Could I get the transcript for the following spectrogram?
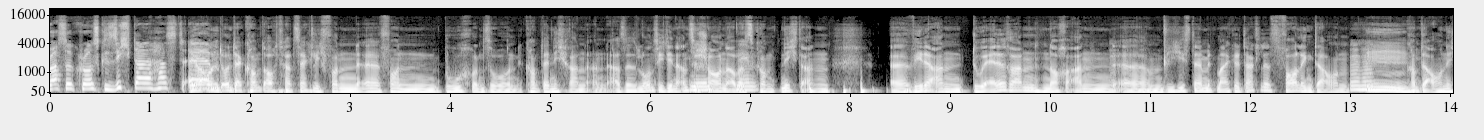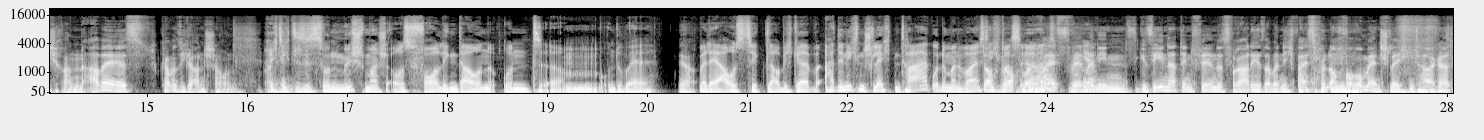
Russell Crowes Gesicht da hast. Ja, ähm, und, und der kommt auch tatsächlich von, äh, von Buch und so und kommt er nicht ran an. Also es lohnt sich den anzuschauen, Nee, aber nee. es kommt nicht an, äh, weder an Duell ran, noch an, ähm, wie hieß der mit Michael Douglas? Falling Down. Mhm. Kommt er auch nicht ran. Aber er ist, kann man sich anschauen. Richtig, das ist so ein Mischmasch aus Falling Down und, ähm, und Duell. Ja. Weil er austickt, glaube ich. Gell? Hatte nicht einen schlechten Tag oder man weiß Doch, nicht, doch, was man er hat. weiß, wenn man Ja. ihn gesehen hat, den Film, das verrate ich jetzt aber nicht, weiß man Mhm. auch, warum er einen schlechten Tag hat.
